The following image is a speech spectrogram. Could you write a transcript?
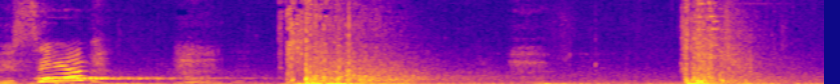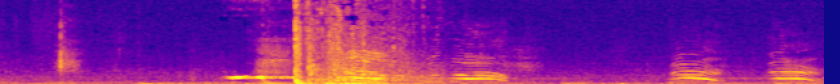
You see him? Move up! There, there!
